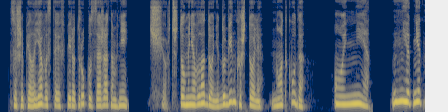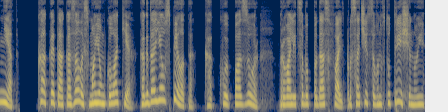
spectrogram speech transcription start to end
— зашипела я, выставив вперед руку с зажатым в ней. Черт, что у меня в ладони? Дубинка, что ли? Но откуда? О, нет. Нет, нет, нет. Как это оказалось в моем кулаке? Когда я успела-то? Какой позор! Провалиться бы под асфальт, просочиться вон в ту трещину и...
